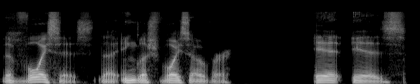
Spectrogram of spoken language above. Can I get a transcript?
the voices, the English voiceover, it is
